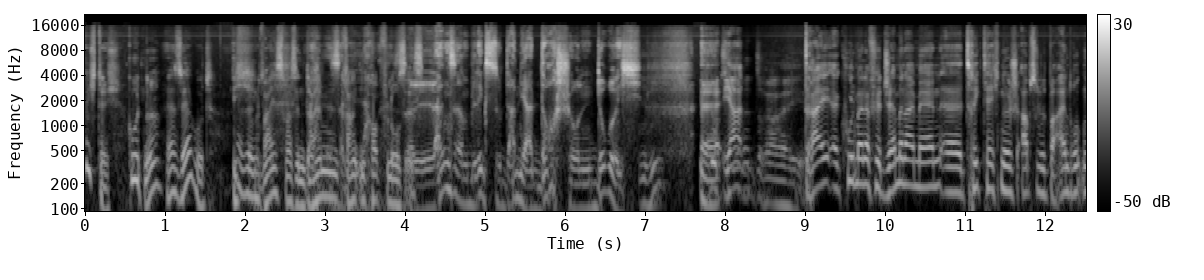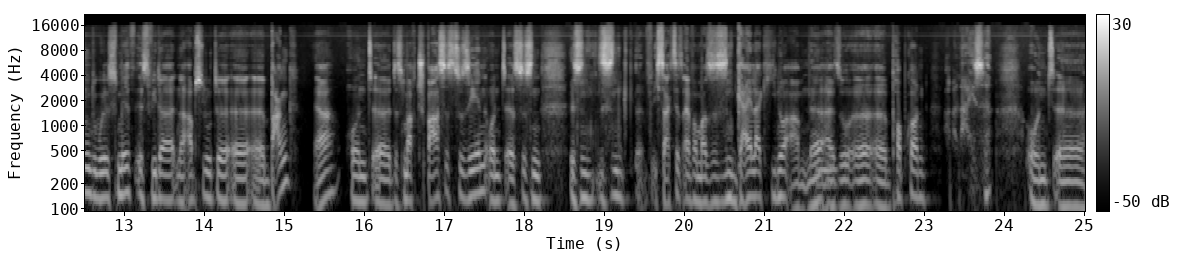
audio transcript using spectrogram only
Richtig. Gut, ne? Ja, sehr gut. Ich ja, sehr gut. weiß, was in deinem kranken Kopf los ist. Langsam blickst du dann ja doch schon durch. Äh, ja, drei äh, Coolmänner für Gemini Man, äh, tricktechnisch absolut beeindruckend. Will Smith ist wieder eine absolute äh, äh, Bank. Ja, und äh, das macht Spaß, es zu sehen. Und es ist ein, es ist ein, es ist ein ich sag's jetzt einfach mal, es ist ein geiler Kinoabend. Ne? Also äh, äh, Popcorn, aber leise. Und äh,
